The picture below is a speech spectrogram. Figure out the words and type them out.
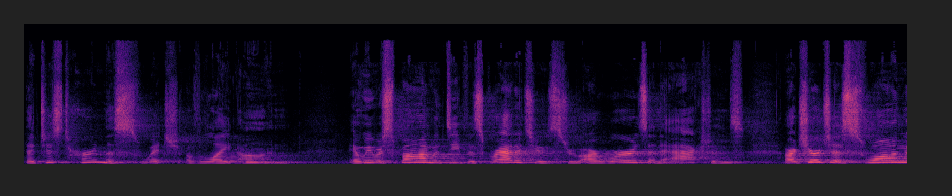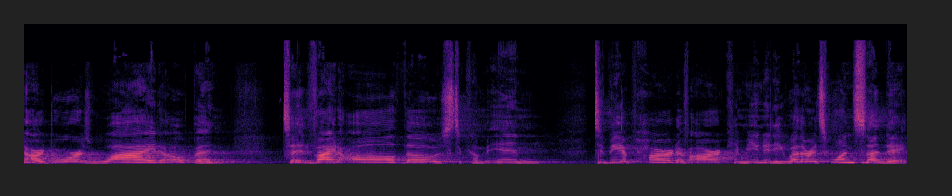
that just turned the switch of light on. And we respond with deepest gratitude through our words and actions. Our church has swung our doors wide open to invite all those to come in, to be a part of our community, whether it's one Sunday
